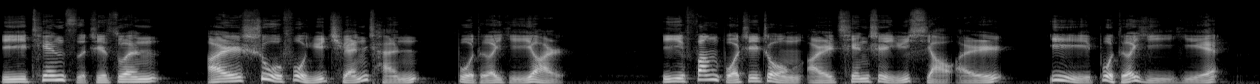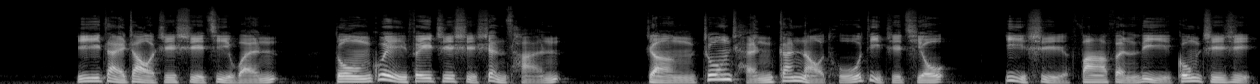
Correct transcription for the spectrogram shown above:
以天子之尊而束缚于权臣，不得已耳；以方伯之众而牵制于小儿，亦不得已也。一代诏之事既闻，董贵妃之事甚惨，正忠臣肝脑涂地之秋，亦是发愤立功之日。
